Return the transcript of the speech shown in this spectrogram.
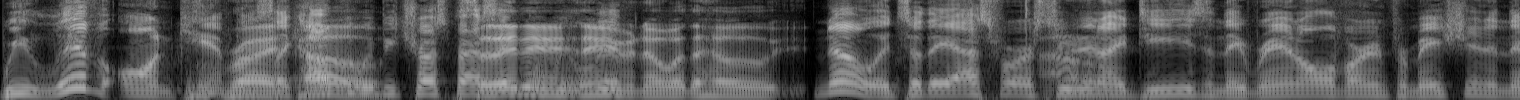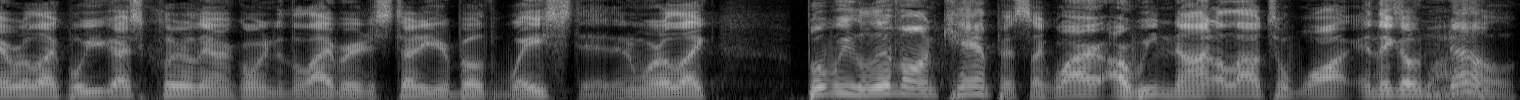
We live on campus. Right. Like, how can Oh. we be trespassing?" so they didn't, they didn't even know what the hell. No, and so they asked for our oh. student Oh. IDs, and they ran all of our information, and they were like, "Well, you guys clearly aren't going to the library to study. You're both wasted." And we're like, "But we live on campus. Like, why are we not allowed to walk?" And they go, That's "No."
